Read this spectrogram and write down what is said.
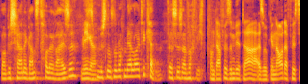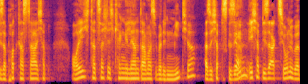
War bisher eine ganz tolle Reise. Mega. Jetzt müssen uns nur noch mehr Leute kennen. Das ist einfach wichtig. Und dafür sind wir da. Also genau dafür ist dieser Podcast da. Ich habe euch tatsächlich kennengelernt damals über den Media. Also ich habe das gesehen. Ja. Ich habe diese Aktion über,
